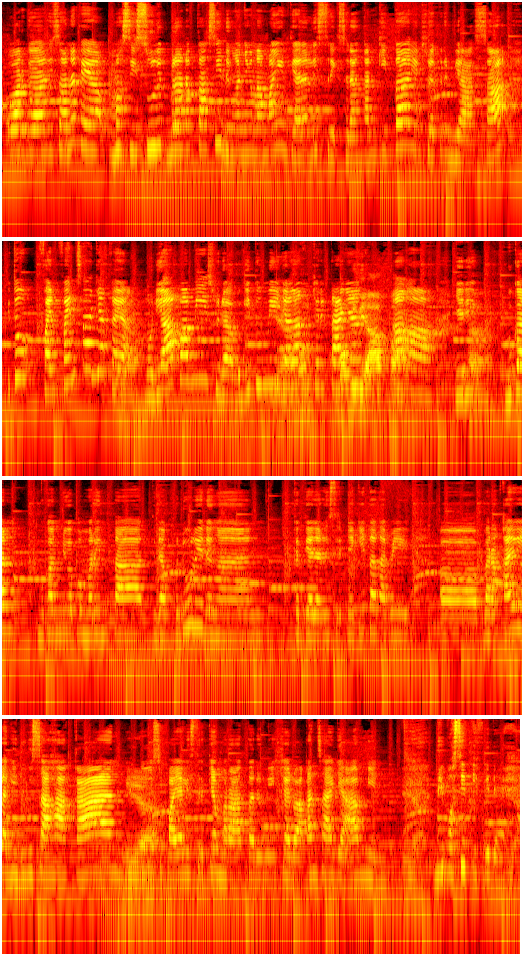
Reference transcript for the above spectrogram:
warga di sana kayak masih sulit beradaptasi dengan yang namanya yang tiada listrik sedangkan kita yang sudah terbiasa itu fine fine saja kayak Iya. mau diapa mi sudah begitu mi Iya, jalan mau- ceritanya mau di apa? Ah, ah. Jadi Ah. bukan bukan juga pemerintah tidak peduli dengan ketiadaan listriknya kita tapi eh, barangkali lagi diusahakan gitu Iya. supaya listriknya merata di Indonesia doakan saja amin Iya. di positif gitu ya Iya.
